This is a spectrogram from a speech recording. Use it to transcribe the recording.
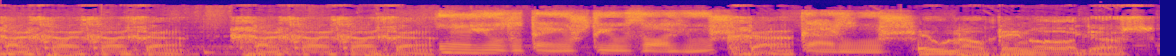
Ja, ja, ja, ja. Ja, ja, ja, ja. O miúdo tem os teus olhos, Ja. Carlos. Eu não tenho olhos.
